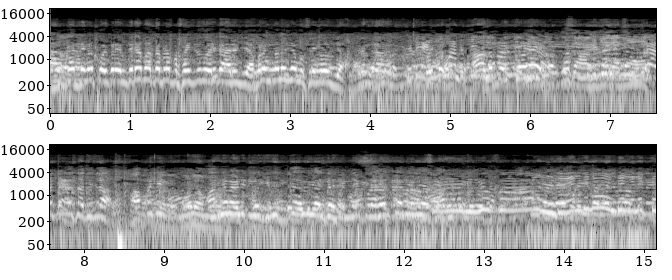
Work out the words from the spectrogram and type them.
ആൾക്കാർ നിങ്ങൾ പോയിക്കോളെ എന്തിനാ പറഞ്ഞപ്പോൾ പ്രസംഗിച്ചത് ഒരു കാര്യമില്ല. അവിടെ നിങ്ങളില്ല മുസ്ലിങ്ങളില്ല. അപ്പൊ അതിന് വേണ്ടി ഇത് ഇതാണ് വിചാരിച്ചത്. അയ്യോ പാവണ്ട് എന്തിനാ വണ്ടി അങ്ങനെ ഇട്ട്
